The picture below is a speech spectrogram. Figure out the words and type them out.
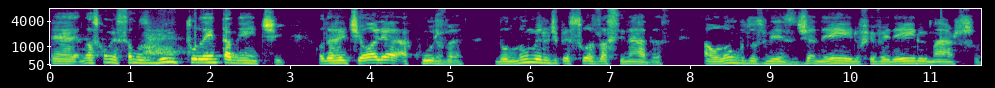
é, nós começamos muito lentamente. Quando a gente olha a curva do número de pessoas vacinadas ao longo dos meses de janeiro, fevereiro e março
